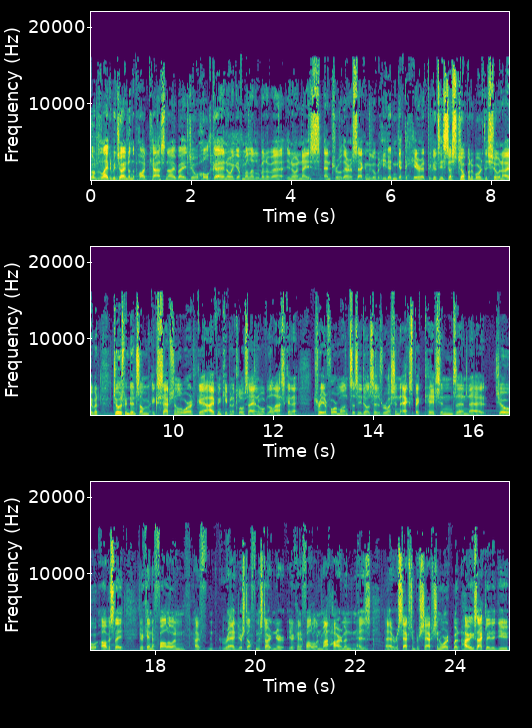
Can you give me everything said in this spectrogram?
So delighted to be joined on the podcast now by Joe Halka. I know I gave him a little bit of a you know a nice intro there a second ago, but he didn't get to hear it because he's just jumping aboard the show now. But Joe's been doing some exceptional work. Uh, I've been keeping a close eye on him over the last kind of three or four months as he does his rushing expectations. And uh, Joe, obviously, you're kind of following. I've read your stuff from the start, and you're you're kind of following Matt Harmon and his uh, reception perception work. But how exactly did you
